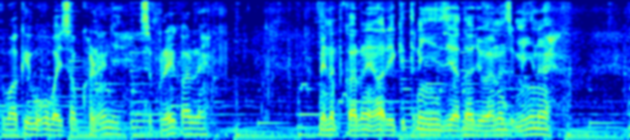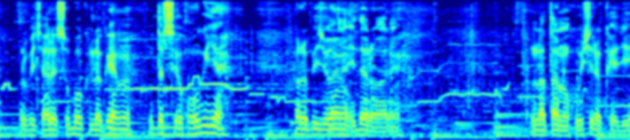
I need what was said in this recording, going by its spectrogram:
तो बाकी वो भाई साहब खड़े हैं जी, स्प्रे कर रहे हैं। मेहनत कर रहे हैं यार, ये कितनी ज़्यादा जो है ना ज़मीन है। और बेचारे सुबह को लगे हमें उधर से हो गई है और अभी जो है ना इधर आ रहे हैं। अल्लाह तुम खुश रखे जी।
